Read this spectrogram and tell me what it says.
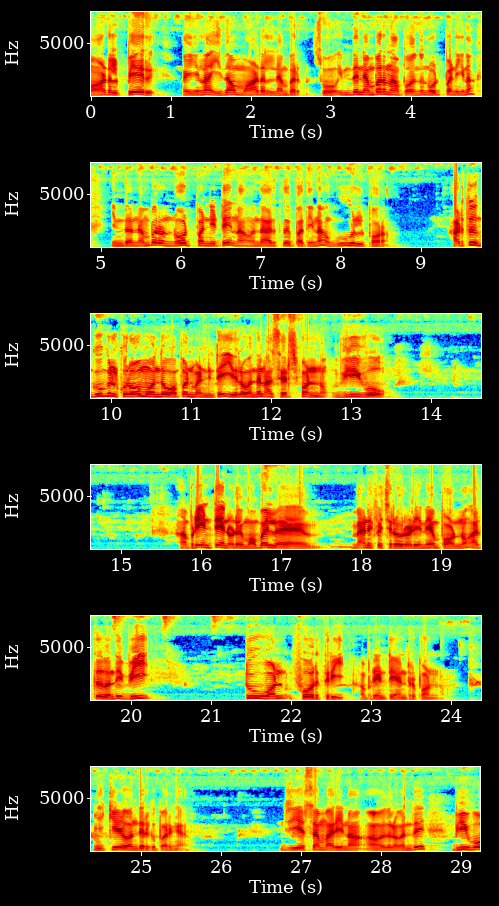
மாடல் பேர். எல்லாம் இதான் மாடல் நம்பர் ஸோ இந்த நம்பரை நான் இப்போ வந்து நோட் பண்ணிக்கினா இந்த நம்பரை நோட் பண்ணிவிட்டு நான் வந்து அடுத்தது பார்த்திங்கன்னா கூகுள் போகிறேன் அடுத்தது கூகுள் குரோம் வந்து ஓப்பன் பண்ணிவிட்டு இதில் வந்து நான் சர்ச் பண்ணணும். விவோ அப்படின்ட்டு என்னுடைய மொபைல் மேனுஃபேக்சரோருடைய நேம் போடணும். அடுத்தது வந்து V two one four three அப்படின்ட்டு என்ட்ரு பண்ணணும் இங்கே கீழே வந்து இருக்குது பாருங்கள் ஜிஎஸ்எம் அரினா இதில் வந்து விவோ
